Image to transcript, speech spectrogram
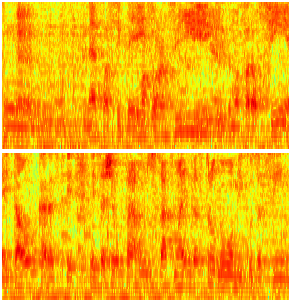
Com, né, com acidez Uma do, do farofinha. picles, uma farofinha e tal, cara, esse achei um dos pratos mais gastronômicos, assim,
